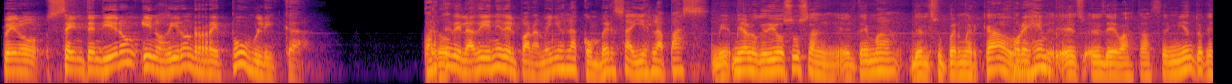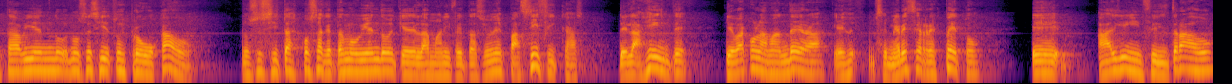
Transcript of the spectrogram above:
Pero se entendieron y nos dieron república. Parte del ADN del panameño es la conversa y es la paz. Mira lo que dijo Susan, el tema del supermercado. Por ejemplo. El, el devastamiento que está habiendo, no sé si esto es provocado. No sé si estas cosas que estamos viendo, que las manifestaciones pacíficas de la gente que va con la bandera, que se merece respeto, eh, alguien infiltrado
